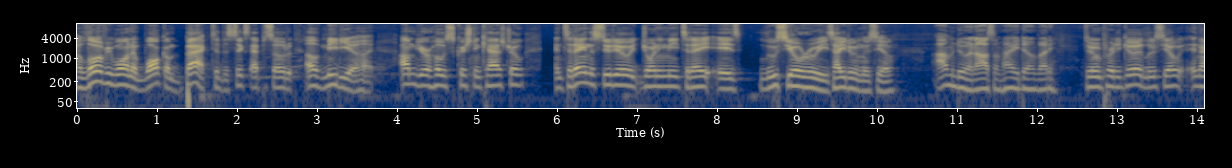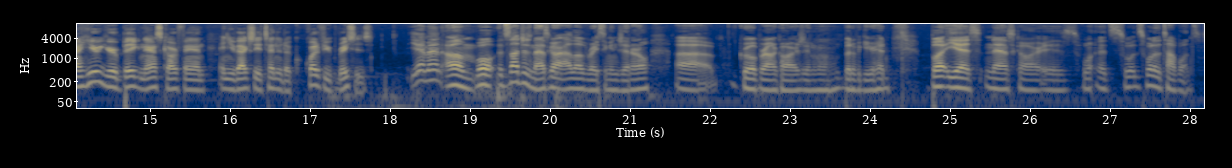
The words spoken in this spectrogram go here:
Hello, everyone, and welcome back to the sixth episode of Media Hut. I'm your host, Christian Castro, and today in the studio joining me today is Lucio Ruiz. How you doing, Lucio? I'm doing awesome. How you doing, buddy? Doing pretty good, Lucio. And I hear you're a big NASCAR fan, and you've actually attended a, quite a few races. Yeah, man. Um, well, it's not just NASCAR. I love racing in general. Uh, grew up around cars, you know, a bit of a gearhead. But yes, NASCAR is it's it's one of the top ones.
